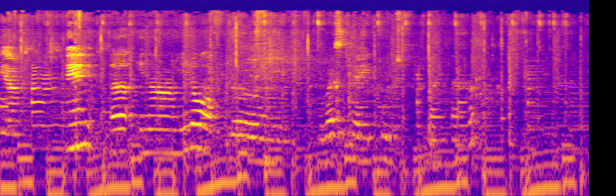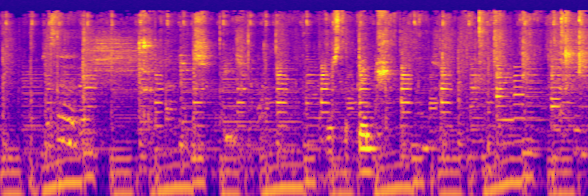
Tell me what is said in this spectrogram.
Yeah. And uh, in the middle of the recipe, I put black pepper. Just a little bit. A pinch, pinch, Just a pinch. a pinch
